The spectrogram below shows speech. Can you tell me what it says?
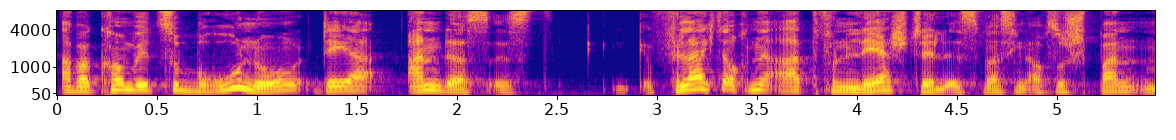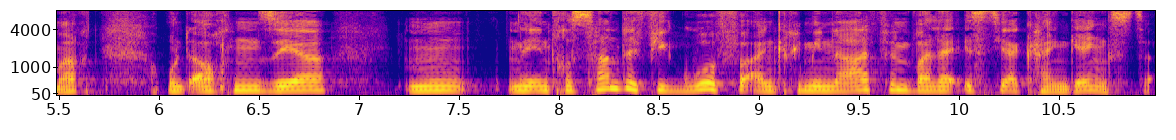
Aber kommen wir zu Bruno, der anders ist vielleicht auch eine Art von Leerstelle ist, was ihn auch so spannend macht und auch ein sehr mh, mm, eine interessante Figur für einen Kriminalfilm, weil er ist ja kein Gangster.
